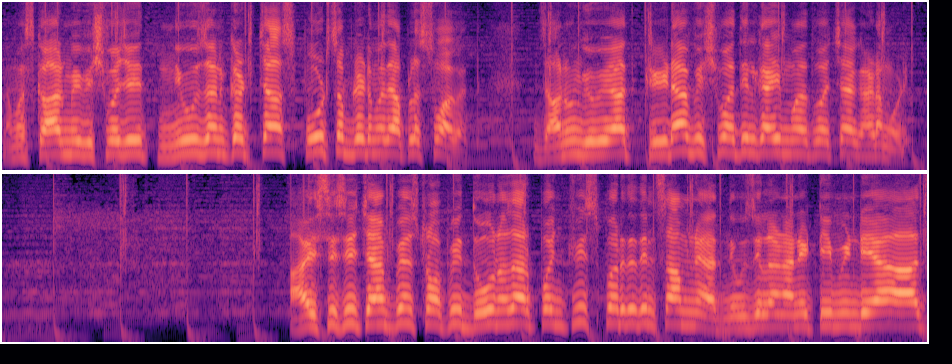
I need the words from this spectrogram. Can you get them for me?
नमस्कार मी विश्वजित. न्यूज अनकटच्या स्पोर्ट्स अपडेटमध्ये आपलं स्वागत. जाणून घेऊयात क्रीडा विश्वातील काही महत्त्वाच्या घडामोडी. I C C champions trophy दोन हजार पंचवीस स्पर्धेतील सामन्यात न्यूझीलंड आणि टीम इंडिया आज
